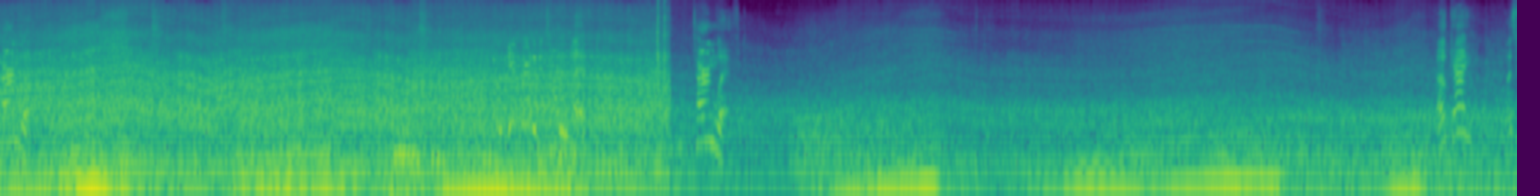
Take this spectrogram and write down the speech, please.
Turn left. Get ready to turn left. Turn left. Okay, let's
